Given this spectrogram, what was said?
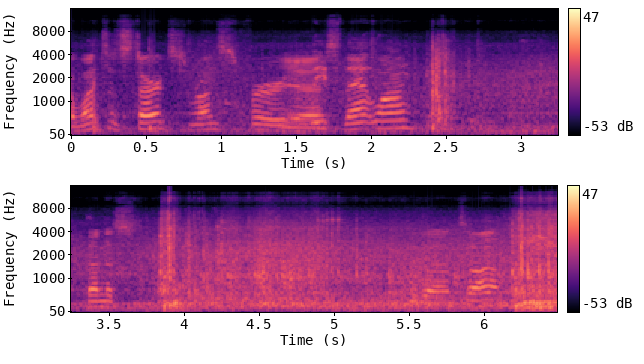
Yeah, once it starts, runs for Yeah. at least that long, then it's put that on top.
